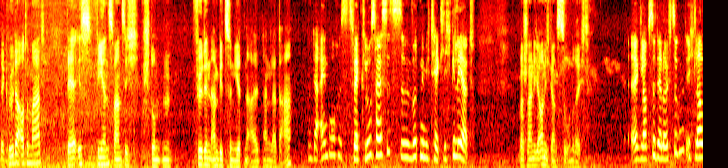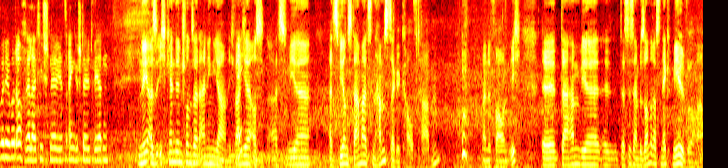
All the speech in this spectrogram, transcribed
der Köderautomat, der ist 24 Stunden für den ambitionierten Angler da. Und der Einbruch ist zwecklos, heißt es, äh, wird nämlich täglich geleert. Wahrscheinlich auch nicht ganz zu Unrecht. Äh, glaubst du, der läuft so gut? Ich glaube, der wird auch relativ schnell jetzt eingestellt werden. Nee, also ich kenne den schon seit einigen Jahren. Ich war Echt? hier, aus, als, wir, als wir uns damals einen Hamster gekauft haben, meine Frau und ich, äh, da haben wir, äh, das ist ein besonderer Snack, Mehlwürmer.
